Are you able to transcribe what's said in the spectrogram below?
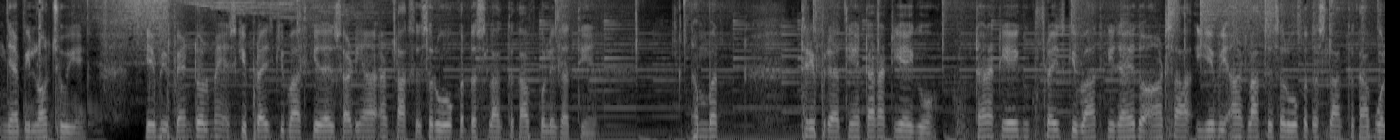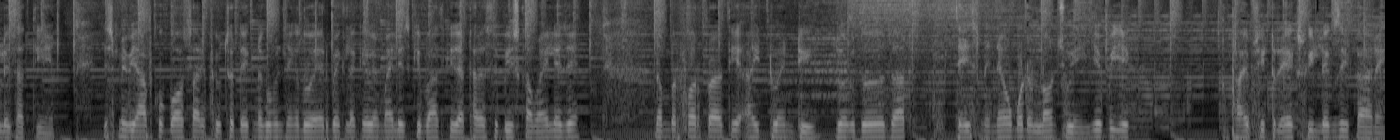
में भी लॉन्च हुई है। ये भी पेंटोल में इसकी प्राइस की बात की जाए, साढ़े आठ लाख से शुरू होकर दस लाख तक आपको ले जाती है। नंबर थ्री पर आती है Tata Tiago Tata Tiago price की बात की जाए तो आठ सा, ये भी आठ लाख से शुरू होकर दस लाख तक आपको ले जाती है। इसमें भी आपको बहुत सारे फ्यूचर देखने को मिल जाएँगे। दो एयरबैग लगे हुए माइलेज की बात की जाए, अठारह से बीस का माइलेज है। नंबर फोर पर आती है आई ट्वेंटी जो अभी दो हज़ार तेईस में नया मॉडल लॉन्च हुई है। ये भी एक five seater X V luxury car है।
